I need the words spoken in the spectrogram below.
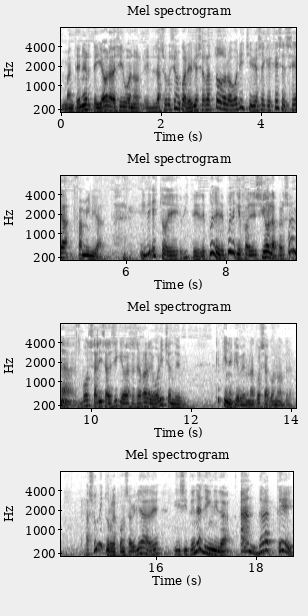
mantenerte y ahora decir, bueno, eh, la solución cuál es, voy a cerrar todos los boliches y voy a hacer que Gessel sea familiar. Y esto es, viste, después de, después de que falleció la persona, vos salís a decir que vas a cerrar el boliche donde... ¿Qué tiene que ver una cosa con otra? Asumí tus responsabilidades y si tenés dignidad, andate.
